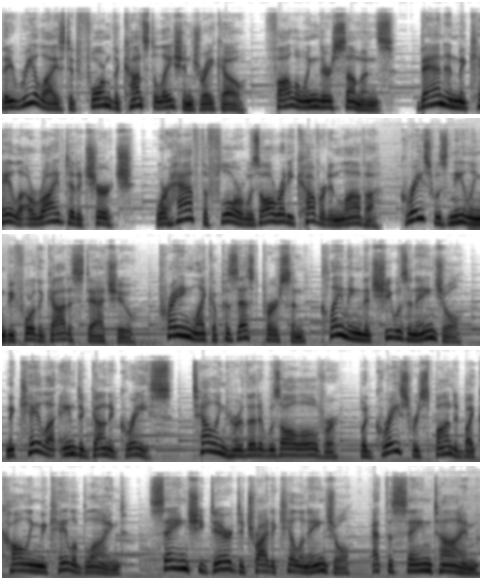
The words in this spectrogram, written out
they realized it formed the constellation Draco. Following their summons, Ben and Michaela arrived at a church, where half the floor was already covered in lava. Grace was kneeling before the goddess statue, praying like a possessed person, claiming that she was an angel. Michaela aimed a gun at Grace, telling her that it was all over, but Grace responded by calling Michaela blind, saying she dared to try to kill an angel. At the same time,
